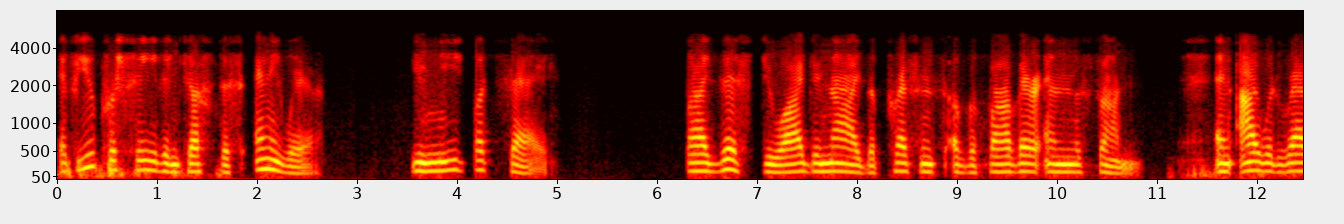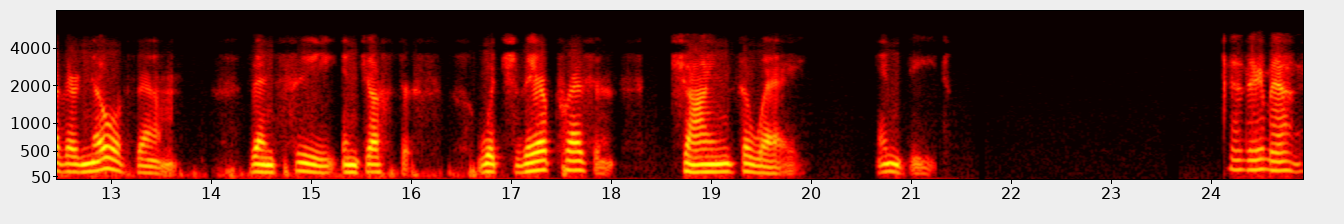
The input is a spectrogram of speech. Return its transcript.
If you perceive injustice anywhere, you need but say, By this do I deny the presence of the Father and the Son, and I would rather know of them than see injustice, which their presence shines away. Indeed. And amen.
